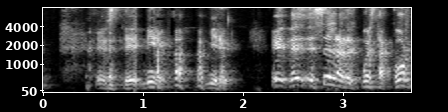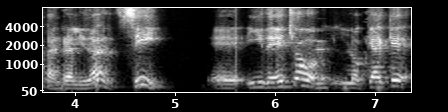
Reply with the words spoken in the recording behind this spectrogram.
Este, miren, miren. Eh, esa es la respuesta corta, en realidad. Sí, eh, y de hecho, lo que hay que,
